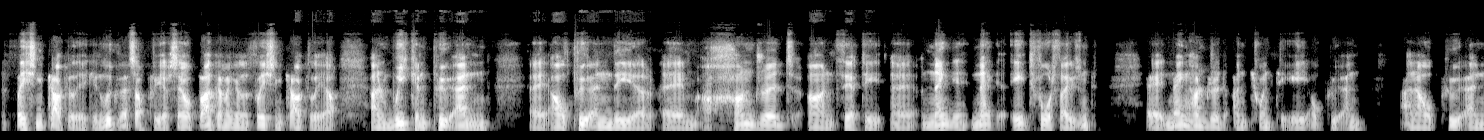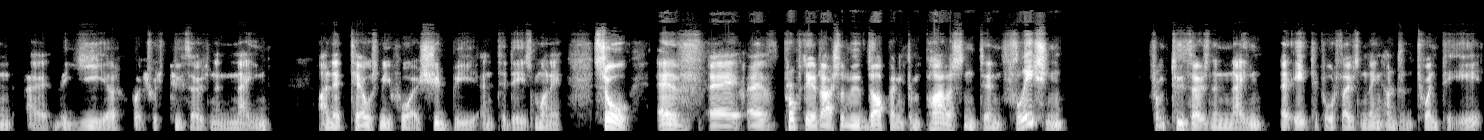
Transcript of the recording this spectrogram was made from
Inflation calculator. You can look this up for yourself. Bank of England inflation calculator. And we can put in, uh, I'll put in there um, 130, uh, 90, 84,928. Uh, I'll put in. And I'll put in uh, the year, which was 2009 and it tells me what it should be in today's money. So if, uh, if property had actually moved up in comparison to inflation from 2009 at 84,928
